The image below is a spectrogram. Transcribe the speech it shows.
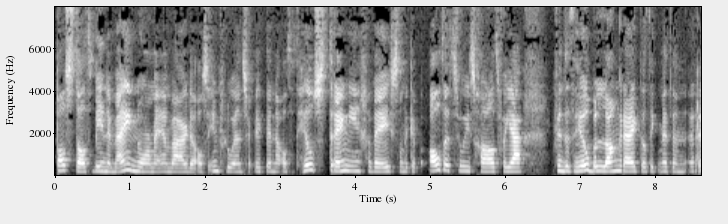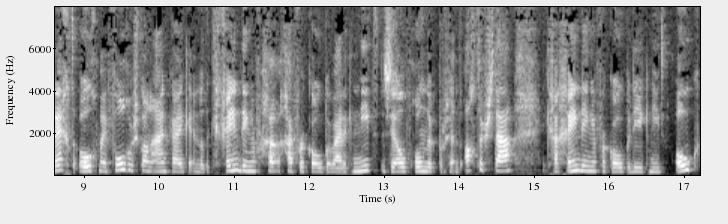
past dat binnen mijn normen en waarden als influencer? Ik ben er altijd heel streng in geweest, want ik heb altijd zoiets gehad van ja, ik vind het heel belangrijk dat ik met een recht oog mijn volgers kan aankijken en dat ik geen dingen ga, verkopen waar ik niet zelf 100% achter sta. Ik ga geen dingen verkopen die ik niet ook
